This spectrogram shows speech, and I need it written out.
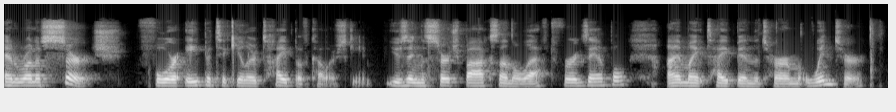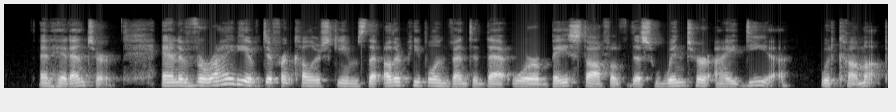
and run a search for a particular type of color scheme. Using the search box on the left, for example, I might type in the term winter and hit enter. And a variety of different color schemes that other people invented that were based off of this winter idea would come up.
